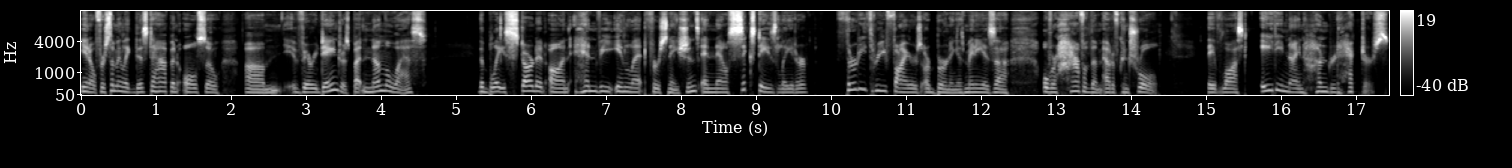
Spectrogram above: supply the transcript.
you know, for something like this to happen, also um, very dangerous. But nonetheless, the blaze started on Henvey Inlet First Nations, and now six days later, 33 fires are burning, as many as uh, over half of them out of control. They've lost 8,900 hectares,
